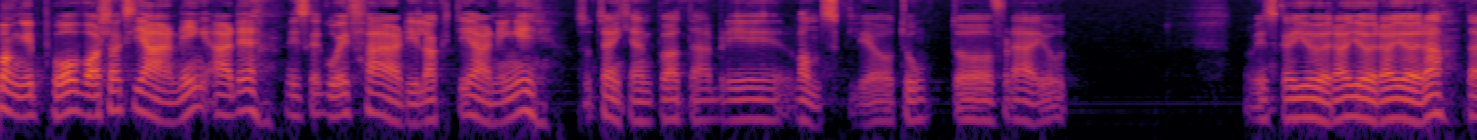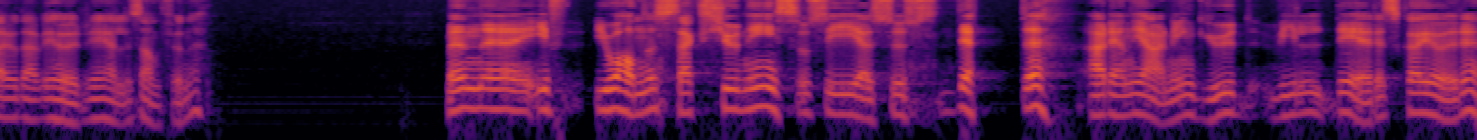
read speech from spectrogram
mange på hva slags gjerning er det vi skal gå i ferdiglagte gjerninger. Så tenker en på at det blir vanskelig og tungt, og for det er jo når vi skal gjøre, gjøre, gjøre. Det er jo det vi hører i hele samfunnet. Men eh, i Johannes 6, 29 så sier Jesus dette er den gjerning Gud vil dere skal gjøre.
